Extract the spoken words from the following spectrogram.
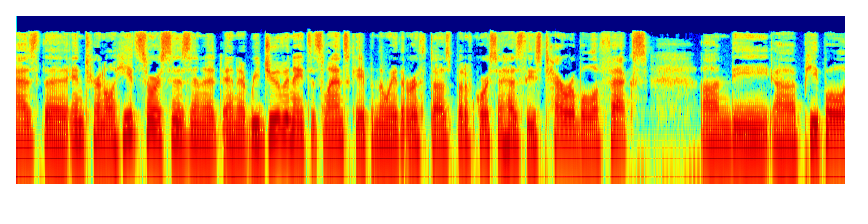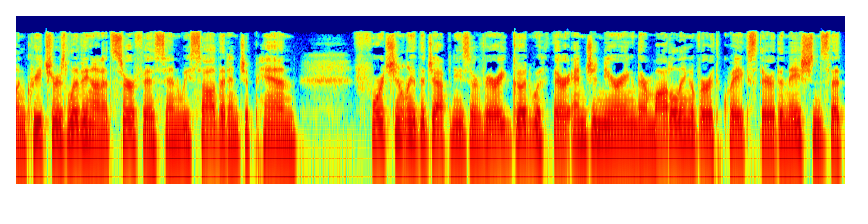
has the internal heat sources and it and it rejuvenates its landscape in the way the Earth does. But of course, it has these terrible effects on the uh, people and creatures living on its surface. And we saw that in Japan Fortunately, the Japanese are very good with their engineering, their modeling of earthquakes. They're the nations that,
